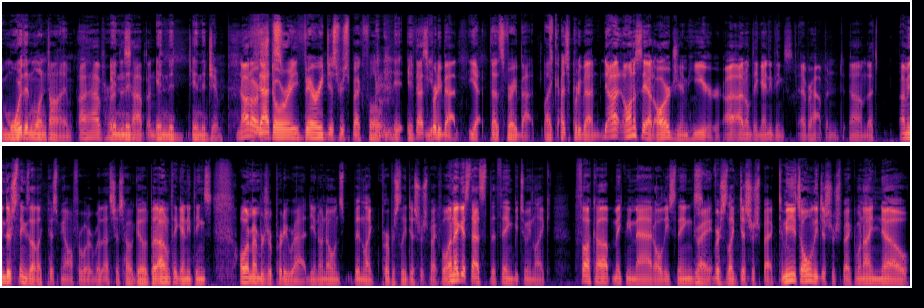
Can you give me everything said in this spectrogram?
more than one time I have heard this the happen. in the in the gym. not our that's story. Very disrespectful. I- if That's pretty bad. Yeah, that's very bad. Like That's pretty bad. Yeah, honestly, at our gym here, I, I don't think anything's ever happened. Um, that's, I mean, there's things that like piss me off or whatever, but that's just how it goes. But I don't think anything's. All our members are pretty rad. You know, no one's been like purposely disrespectful. And I guess that's the thing between like fuck up, make me mad, all these things, Right. versus like disrespect. To me, it's only disrespect when I know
